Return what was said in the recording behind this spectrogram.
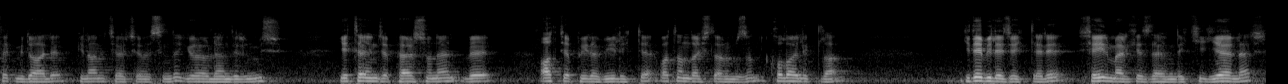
afet müdahale planı çerçevesinde görevlendirilmiş yeterince personel ve altyapıyla birlikte vatandaşlarımızın kolaylıkla gidebilecekleri şehir merkezlerindeki yerler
